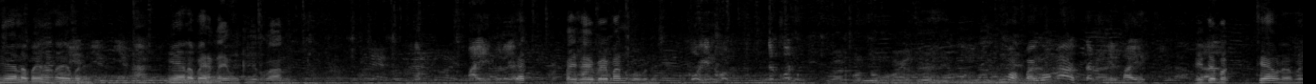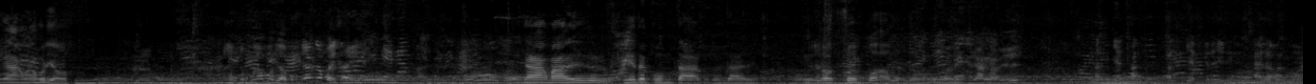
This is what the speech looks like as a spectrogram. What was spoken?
ฮียเราไปทางไหนปะเนี่ยเฮียเราไปทางไหนมันขึ้นบ้านไปเพื่อนเลยแจ็คไปไทยไปมั่นบ่ปะเนี่ยโอ้เห็นคนแต่คนตัวคนนุ่มหอยเฉยผมบอกไปว่ามาจะเห็นไปเห็นแต่บักแท้วนะมันย่างมากผู้เดียว เห็นกับเมื่อคนเดียวผมยังก็ไปใส่ย่างมากนี่คือเห็นแต่กลุ่มตากลุ่มตาเลยเขาซบว่าผมเลยยังอะดิตัดเย็ดตัดเย็ดกันได้ที่ใช้แล้วมันหมด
